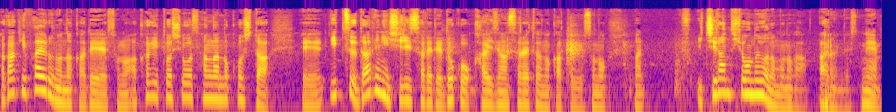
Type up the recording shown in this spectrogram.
赤木ファイルの中でその赤木俊夫さんが残した、えー、いつ誰に指示されてどこを改ざんされたのかというその、まあ、一覧表のようなものがあるんですね。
